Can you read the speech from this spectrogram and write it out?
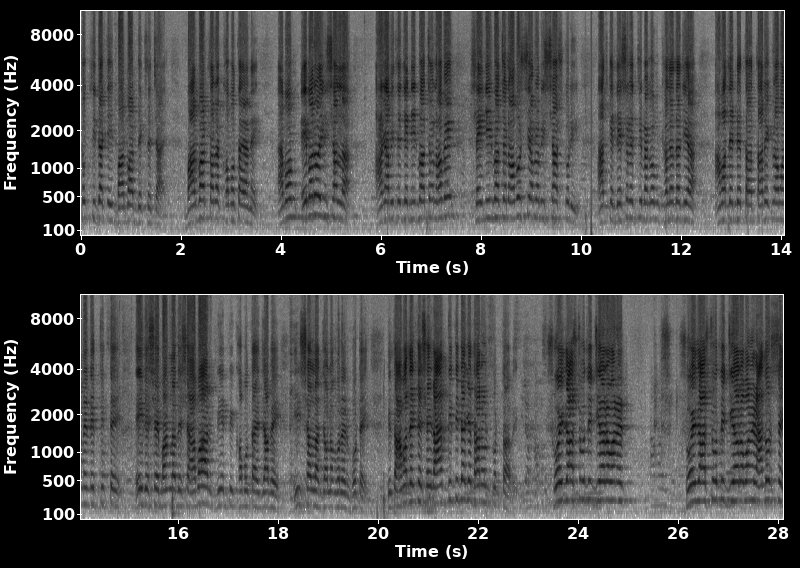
শক্তিটাকে বারবার দেখতে চায়। বারবার তারা ক্ষমতায় আনে এবং এবারও ইনশাল্লাহ আগামীতে যে নির্বাচন হবে, সেই নির্বাচনে অবশ্যই আমরা বিশ্বাস করি। আজকে দেশনেত্রী বেগম খালেদা জিয়া, আমাদের নেতা তারেক রহমানের নেতৃত্বে এই দেশে বাংলাদেশে আবার বিএনপি ক্ষমতায় যাবে, ইনশাল্লাহ জনগণের ভোটে। কিন্তু আমাদেরকে সেই রাজনীতিটাকে ধারণ করতে হবে। শহীদ রাষ্ট্রপতি জিয়া রহমানের শহীদ রাষ্ট্রপতি জিয়া রহমানের আদর্শে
